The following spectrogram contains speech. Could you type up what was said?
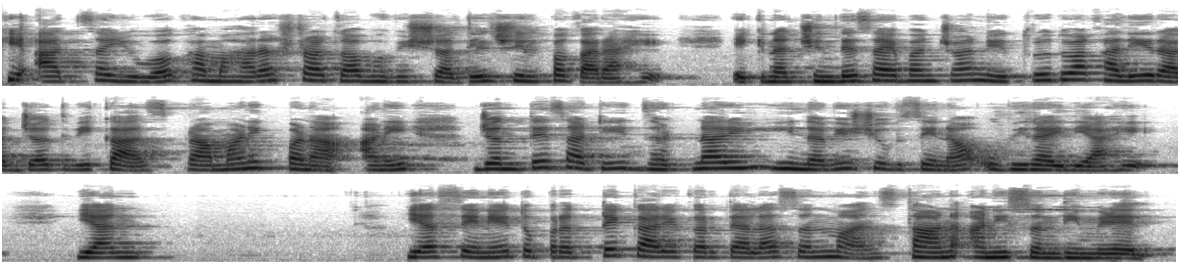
की आजचा युवक हा महाराष्ट्राचा भविष्यातील शिल्पकार आहे. एकनाथ शिंदे साहेबांच्या नेतृत्वाखाली राज्यात विकास प्रामाणिकपणा आणि जनतेसाठी झटणारी ही नवी शिवसेना उभी राहिली आहे. या या सेनेत प्रत्येक कार्यकर्त्याला सन्मान स्थान आणि संधी मिळेल.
